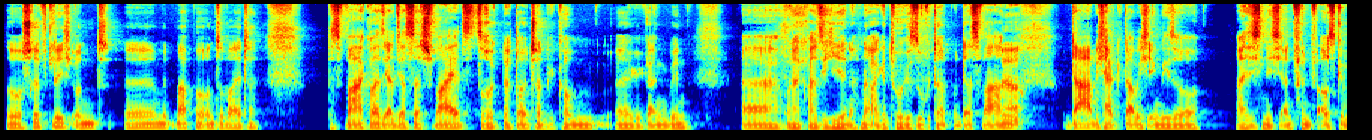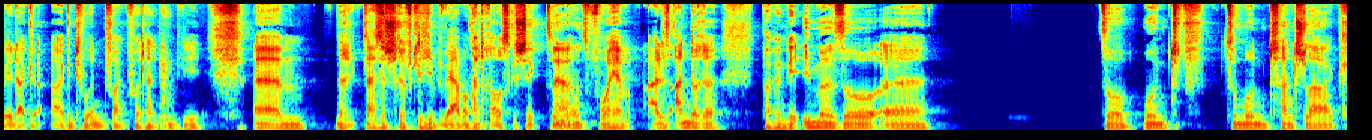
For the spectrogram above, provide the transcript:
so schriftlich und äh, mit Mappe und so weiter. Das war quasi, als ich aus der Schweiz zurück nach Deutschland gekommen, äh, gegangen bin äh, und dann quasi hier nach einer Agentur gesucht habe. Und das war, ja. und da habe ich halt, glaube ich, irgendwie so, weiß ich nicht, an fünf ausgewählte Ag- Agenturen in Frankfurt halt irgendwie ähm, eine klasse schriftliche Bewerbung halt rausgeschickt. So, Ja. ne? Vorher alles andere war bei mir immer so, äh, so Mund zu Mund, Handschlag,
